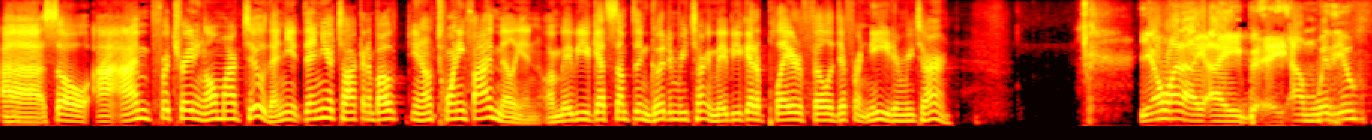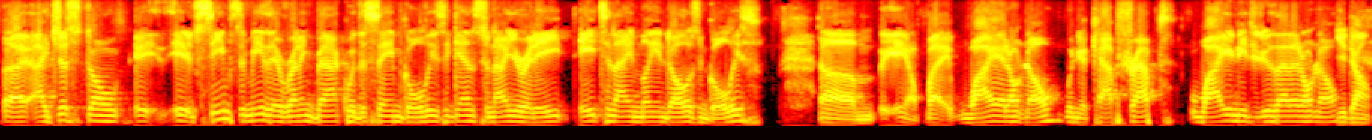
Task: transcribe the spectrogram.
Uh, so I, am for trading Ullmark too. Then you then you're talking about you know 25 million, or maybe you get something good in return. Maybe you get a player to fill a different need in return. You know what? I, I I'm with you. I, I just don't. It, it, seems to me they're running back with the same goalies again. So now you're at eight eight to nine million dollars in goalies. Um, you know, by, why I don't know. When you're cap strapped, why you need to do that, I don't know. You don't.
